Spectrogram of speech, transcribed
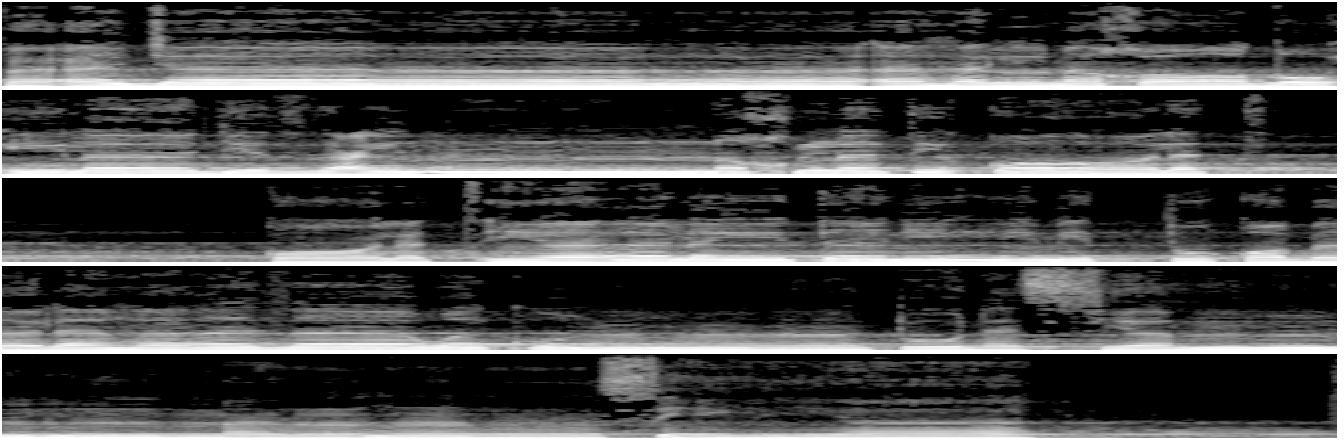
فأجاءها المخاض إلى جذع النخلة قالت قالت يا ليتني مت قبل هذا وكنت نسيا منسيا.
